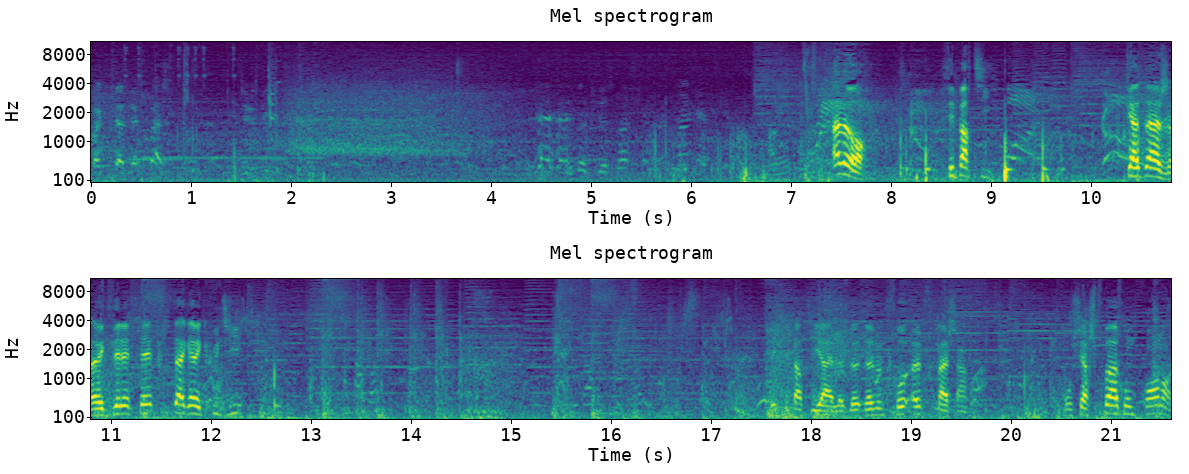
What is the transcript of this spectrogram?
pas quitté la Smash Alors, c'est parti. Cadage avec ZLSS, tag avec Luigi. Parti, ah. Hein. On cherche pas à comprendre.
